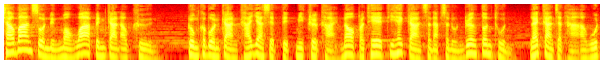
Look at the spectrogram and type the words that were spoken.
ชาวบ้านส่วนหนึ่งมองว่าเป็นการเอาคืน กลุ่มขบวนการค้ายาเสพติดมีเครือข่ายนอกประเทศที่ให้การสนับสนุนเรื่องต้นทุน และการจัดหาอาวุธ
